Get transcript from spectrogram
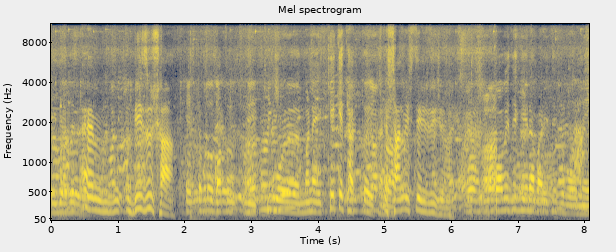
এই যাদের বিজু শাহ। মানে কে কে থাকতো এখানে? স্বামী স্ত্রী দুজন কবে থেকে এরা বাড়ি থেকে নেই?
